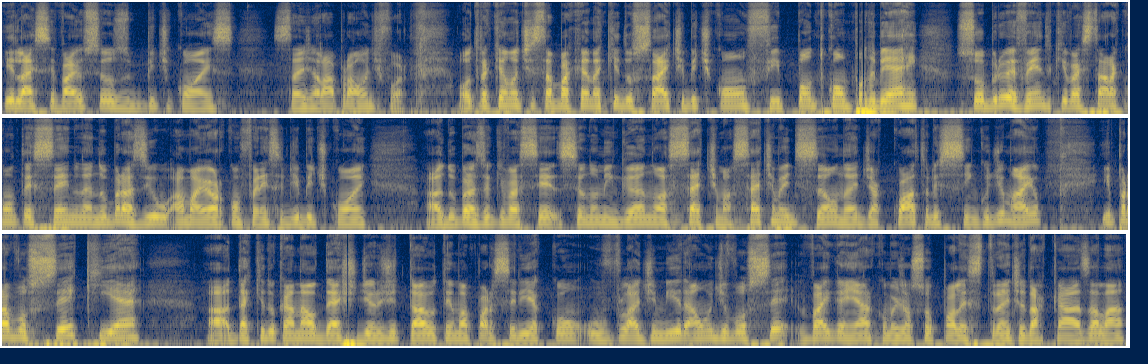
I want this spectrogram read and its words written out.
e lá se vai os seus bitcoins, seja lá para onde for. Outra aqui é uma notícia bacana aqui do site bitconf.com.br sobre o evento que vai estar acontecendo né, no Brasil, a maior conferência de Bitcoin uh, do Brasil, que vai ser, se eu não me engano, a sétima, sétima edição, né, dia 4 e 5 de maio. E para você que é ah, daqui do canal Dash Dinheiro Digital eu tenho uma parceria com o Vladimir, onde você vai ganhar, como eu já sou palestrante da casa lá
